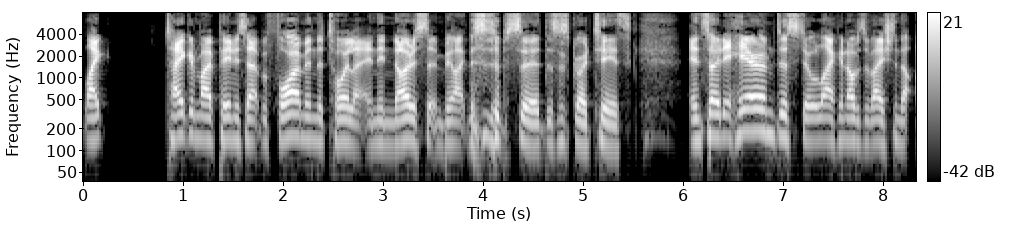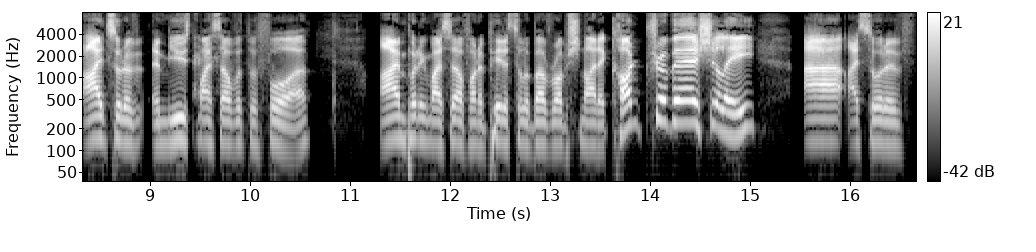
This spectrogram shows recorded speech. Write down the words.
like taken my penis out before I'm in the toilet and then notice it and be like, this is absurd, this is grotesque. And so to hear him distill like an observation that I'd sort of amused myself with before, I'm putting myself on a pedestal above Rob Schneider. Controversially, uh, I sort of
